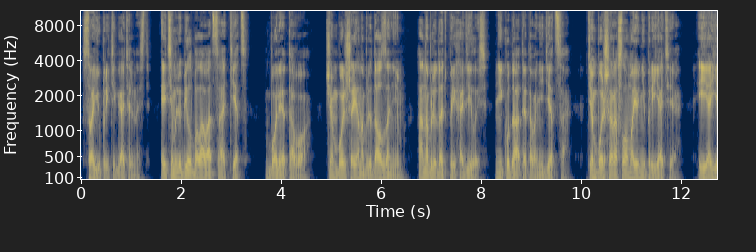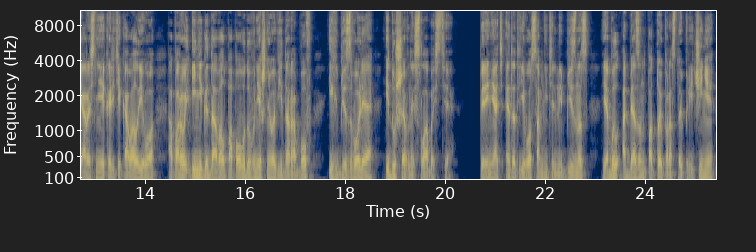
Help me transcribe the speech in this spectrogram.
свою притягательность. Этим любил баловаться отец. Более того, чем больше я наблюдал за ним, а наблюдать приходилось, никуда от этого не деться, тем больше росло мое неприятие. И я яростнее критиковал его, а порой и негодовал по поводу внешнего вида рабов, их безволия и душевной слабости. Перенять этот его сомнительный бизнес я был обязан по той простой причине,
